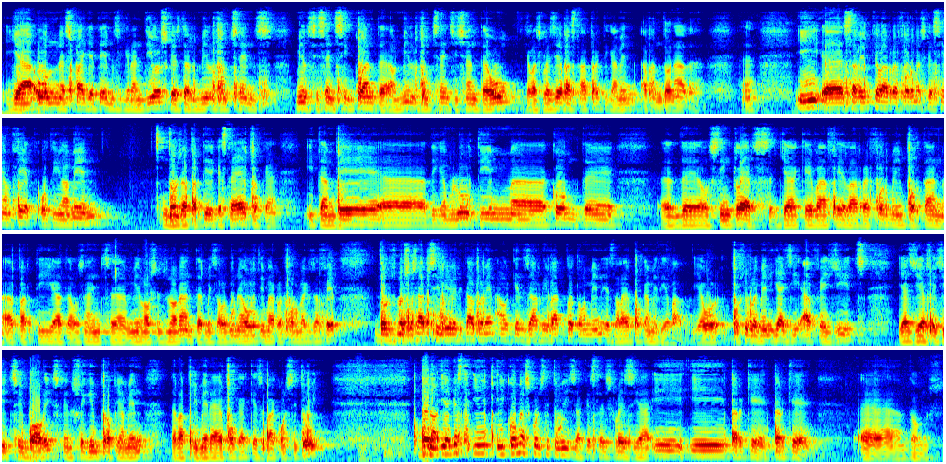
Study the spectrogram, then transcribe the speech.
hi ha un espai de temps grandiós que és del 1800, 1650 al 1861 que l'església va estar pràcticament abandonada. Eh? I eh, sabem que les reformes que s'hi han fet últimament doncs a partir d'aquesta època i també eh, diguem l'últim eh, compte eh, dels Sinclairs ja que va fer la reforma important a partir dels anys 1990 més alguna última reforma que s'ha fet doncs no se sap si veritablement el que ens ha arribat totalment és de l'època medieval. Ja, possiblement hi hagi afegits hi hagi afegits simbòlics que no siguin pròpiament de la primera època que es va constituir Bueno, i, aquest, i, I com es constitueix aquesta església? I, i per què? Per què? Eh, doncs...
